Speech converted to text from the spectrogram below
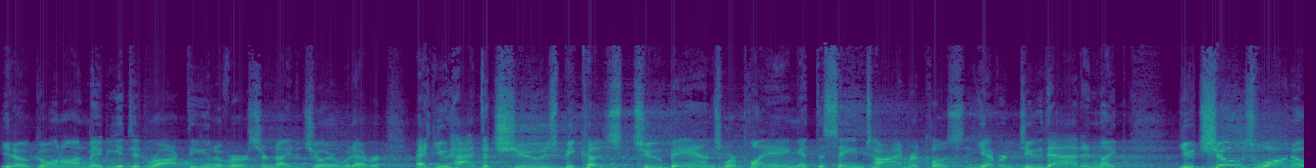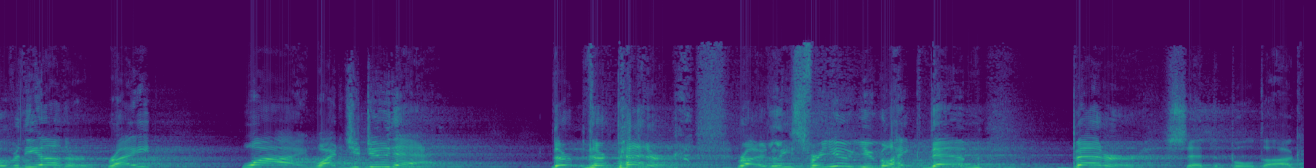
You know, going on, maybe you did Rock the Universe or Night of Joy or whatever, and you had to choose because two bands were playing at the same time or close. You ever do that? And like, you chose one over the other, right? Why? Why did you do that? They're, they're better, right? At least for you, you like them better, said the bulldog.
